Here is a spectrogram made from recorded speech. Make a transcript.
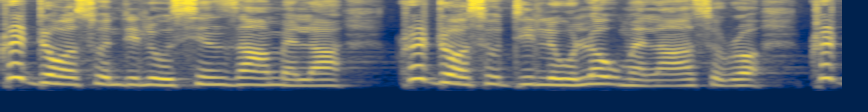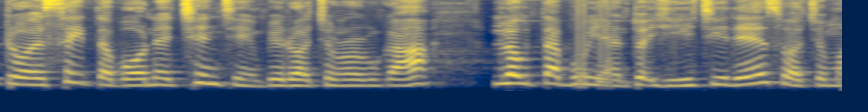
ခရစ်တော်ဆိုဒီလိုစဉ်းစားမလားခရစ်တော်ဆိုဒီလိုလုပ်မလားဆိုတော့ခရစ်တော်ရဲ့စိတ်တဘောနဲ့ချင့်ချင်ပြီးတော့ကျွန်တော်တို့ကလှုပ်တတ်ဖို့ရန်အတွက်ရေးကြည့်တယ်ဆိုတော့ကျွန်မ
